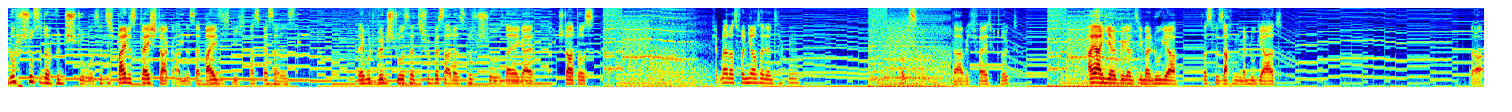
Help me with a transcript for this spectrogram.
Luftschuss oder Windstoß? Hört sich beides gleich stark an, deshalb weiß ich nicht, was besser ist. Na gut, Windstoß hört sich schon besser an als Luftstoß. Naja, egal. Status. Kennt man das von hier aus an den Tacken? Ups. Da habe ich falsch gedrückt. Ah ja, hier übrigens wie mein Lugia. Was für Sachen mein Lugia hat. Ja.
